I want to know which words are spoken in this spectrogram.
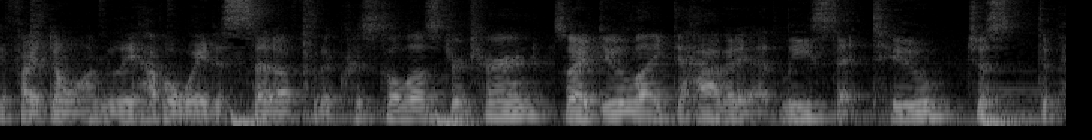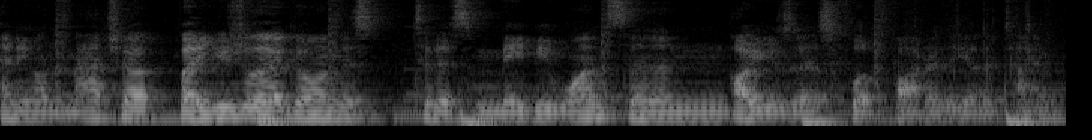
if I don't really have a way to set up for the Crystal Luster turn. So I do like to have it at least at two, just depending on the matchup. But usually I go in this to this maybe once and then I'll use it as flip fodder the other time.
